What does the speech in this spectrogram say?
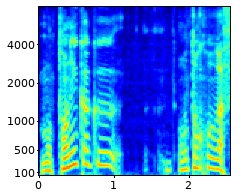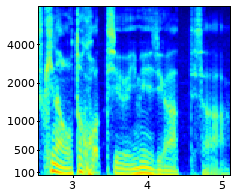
もうとにかく男が好きな男っていうイメージがあってさ、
